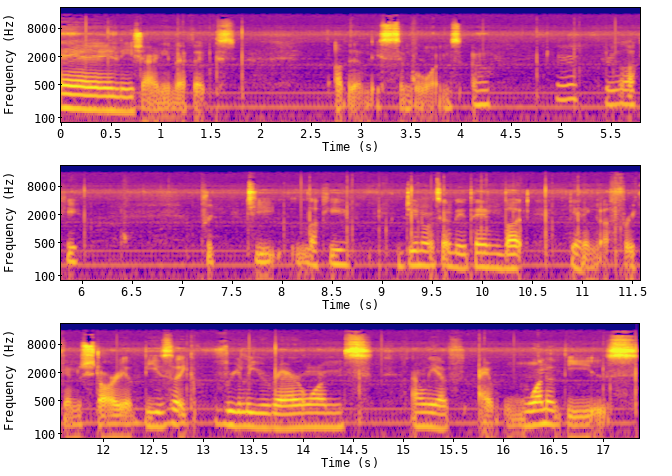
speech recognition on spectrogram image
any shiny mythics other than these single ones. Oh, yeah, pretty lucky. Pretty lucky. Do you know it's gonna be a pain, but getting a freaking starry of these like really rare ones. I only have I have one of these.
